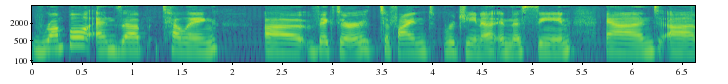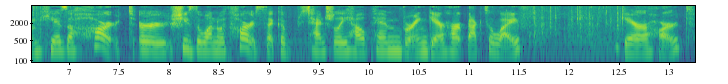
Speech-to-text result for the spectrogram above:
Rumpel ends up telling uh, Victor to find Regina in this scene, and um, he has a heart, or she's the one with hearts that could potentially help him bring Gerhardt back to life. Gerhardt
